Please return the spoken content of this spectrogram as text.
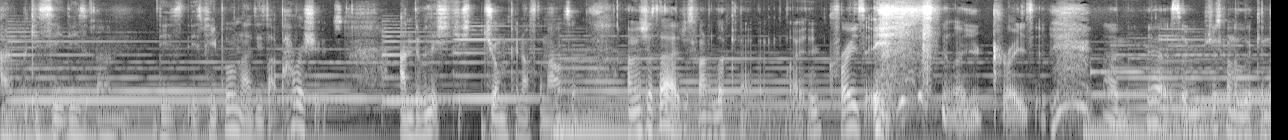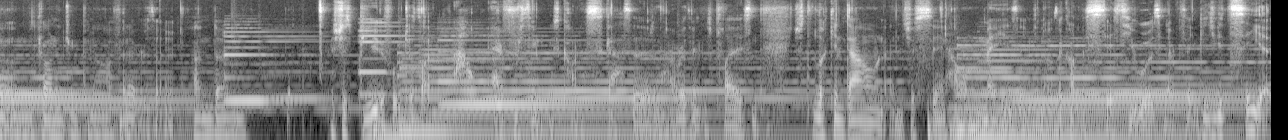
and we could see these um, these these people and like these like parachutes, and they were literally just jumping off the mountain. I was just there, just kind of looking at them, like you're crazy, like you're crazy. And yeah, so we were just kind of looking at them, kind of jumping off and everything, and um, it was just beautiful, just like how everything was kind of scattered and how everything was placed, and just looking down and just seeing how amazing, you know, the kind of city was and everything, because you could see it,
